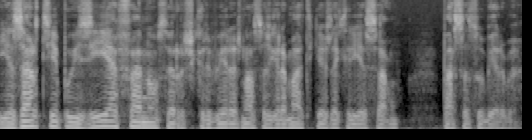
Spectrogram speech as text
e as artes e a poesia afanam-se a reescrever as nossas gramáticas da criação, passa soberba.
